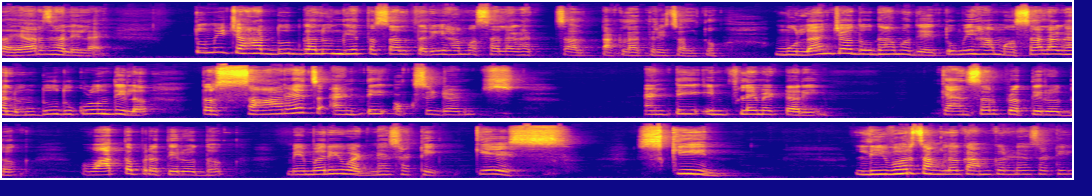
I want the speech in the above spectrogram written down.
तयार झालेला आहे. तुम्ही चहात दूध घालून घेत असाल तरी हा मसाला घात चाल टाकला तरी चालतो. मुलांच्या दुधामध्ये तुम्ही हा मसाला घालून दूध उकळून दिलं तर सारेच अँटीऑक्सिडंट्स अँटी इन्फ्लेमेटरी कॅन्सर प्रतिरोधक वात प्रतिरोधक मेमरी वाढण्यासाठी केस स्किन लिव्हर चांगलं काम करण्यासाठी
